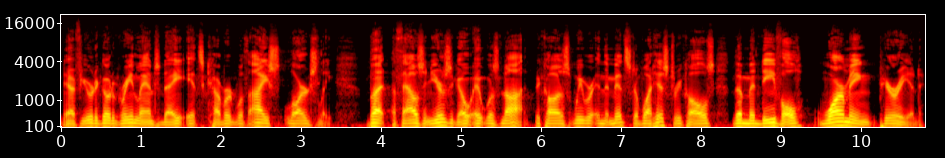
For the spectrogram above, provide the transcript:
Now, if you were to go to Greenland today, it's covered with ice largely. But a thousand years ago, it was not because we were in the midst of what history calls the medieval warming period,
